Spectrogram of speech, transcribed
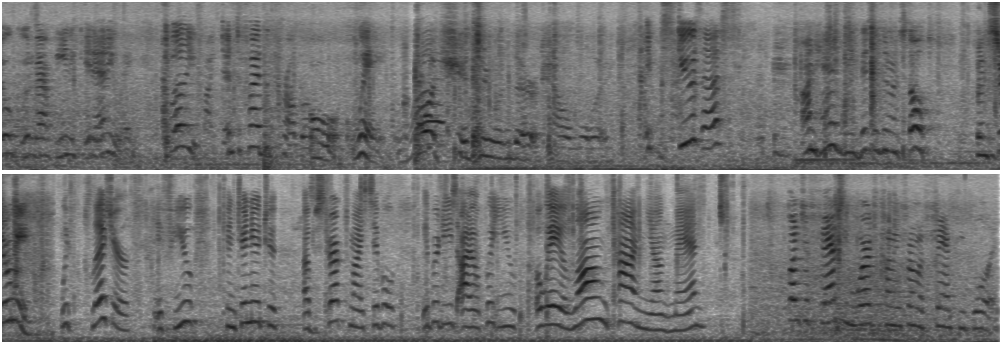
So good about being a kid anyway. Well, you've identified the problem. Oh, wait. What you doing there, cowboy? Excuse us. Unhand me, this is an assault. Then sue me. With pleasure. If you continue to obstruct my civil liberties, I will put you away a long time, young man. Bunch of fancy words coming from a fancy boy.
